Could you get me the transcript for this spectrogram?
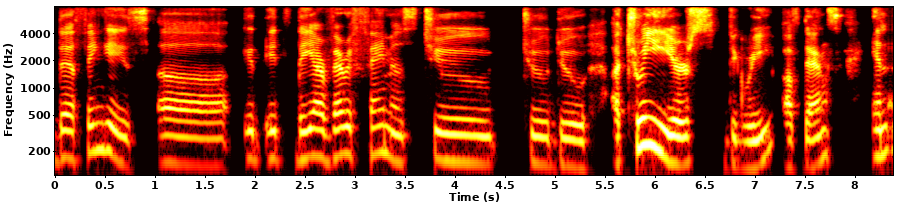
the thing is, uh, it, it they are very famous to to do a three years degree of dance, and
